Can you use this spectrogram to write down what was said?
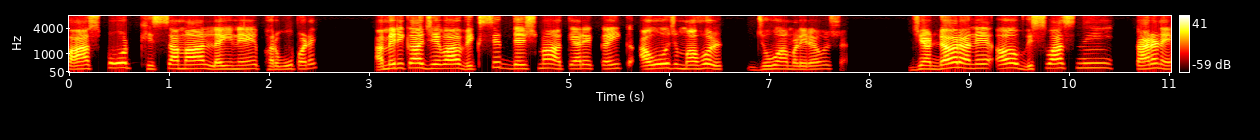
પાસપોર્ટ ખિસ્સામાં લઈને ફરવું પડે? અમેરિકા જેવા વિકસિત દેશમાં અત્યારે કંઈક આવો જ માહોલ જોવા મળી રહ્યો છે. જ્યાં ડર અને અવિશ્વાસની કારણે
